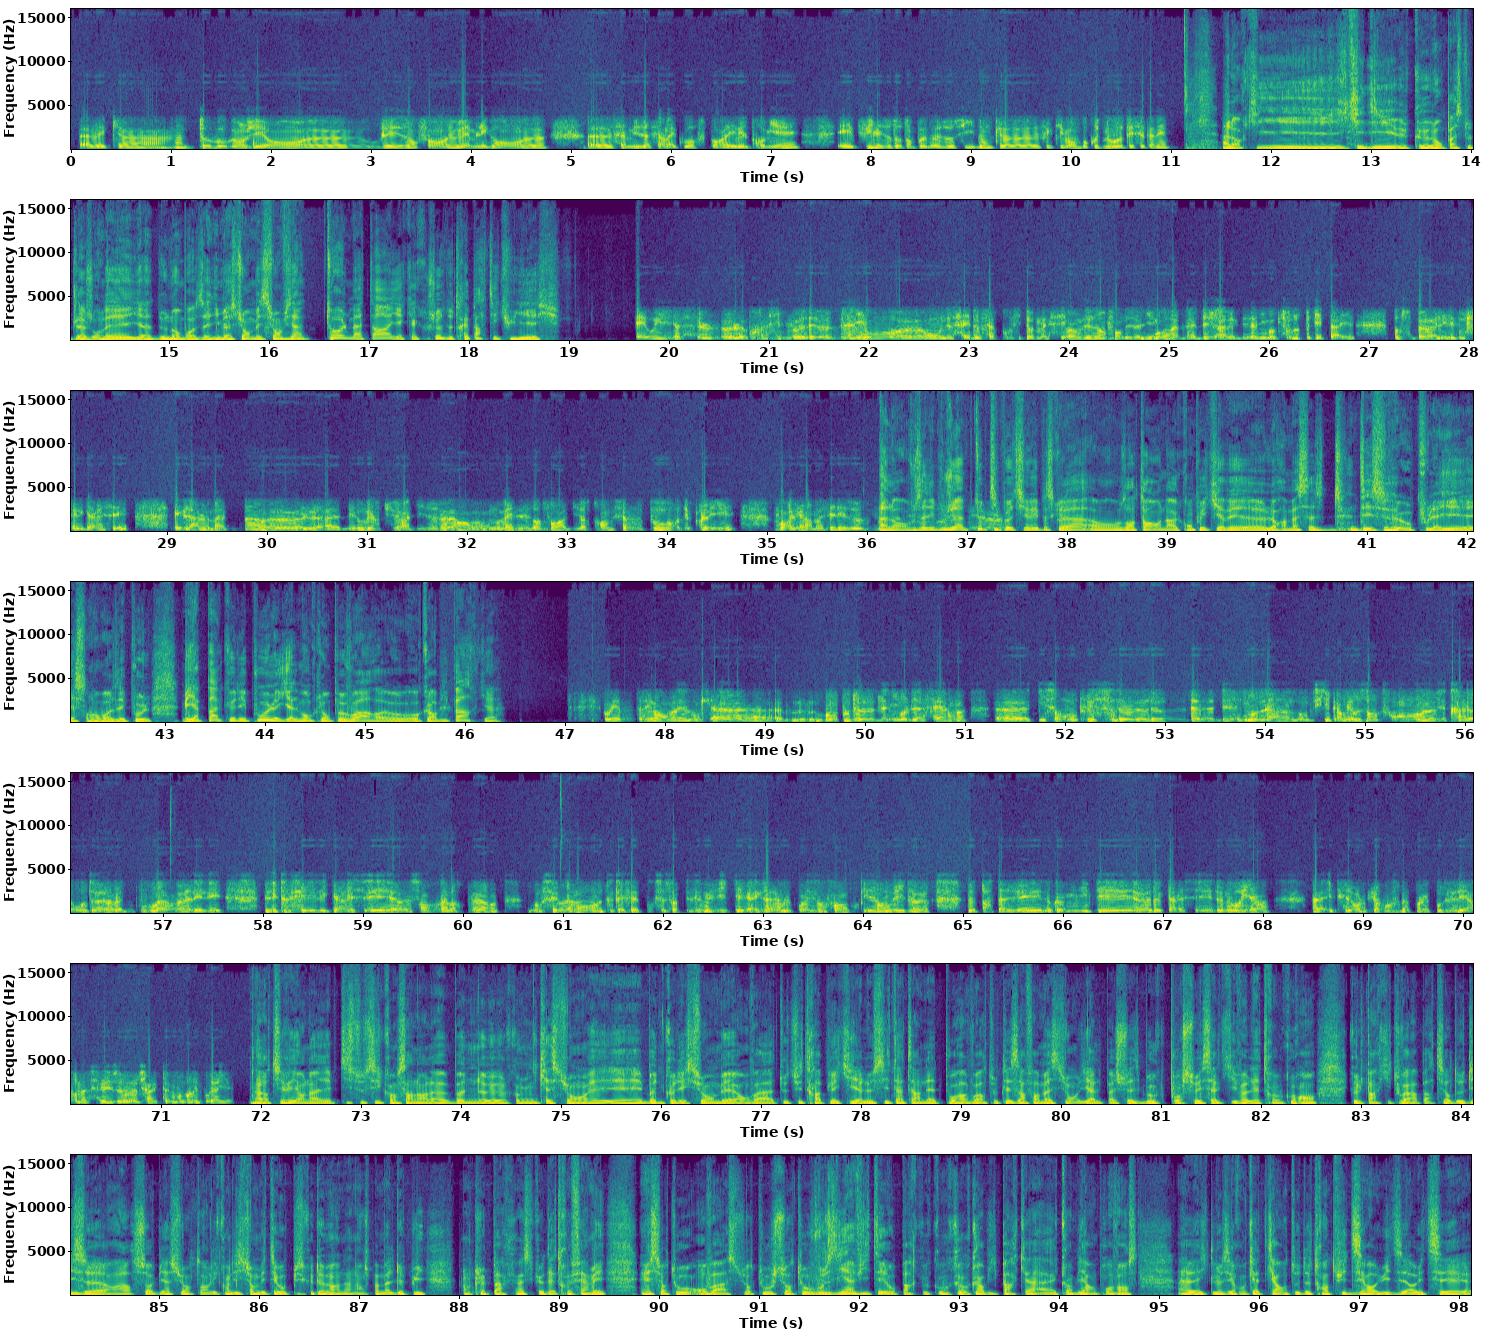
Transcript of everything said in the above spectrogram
avec un, toboggan géant où les enfants et même les grands s'amusent à faire la course pour arriver le premier, et puis les autotamponneuses aussi. Donc effectivement, beaucoup de nouveautés cette année. Alors qui, qui dit que l'on passe toute la journée, il y a de nombreuses animations, mais si on vient tôt le matin, il y a quelque chose de très particulier. Et oui, c'est le, le principe des, animaux. Euh, on essaye de faire profiter au maximum des enfants des animaux, euh, déjà avec des animaux qui sont de petite taille, donc ils peuvent aller les toucher, les caresser. Et là, le matin, euh, dès l'ouverture à 10h, on emmène les enfants à 10h30 faire le tour des poulaillers pour aller ramasser les œufs. Alors, vous allez bouger un tout petit peu, Thierry, parce que là, on entend, on a compris qu'il y avait euh, le ramassage des œufs au poulailler, et elles sont nombreuses les poules. Mais il n'y a pas que des poules également que l'on peut voir euh, au Corby Park. Oui, absolument. Donc il y a euh, beaucoup d'animaux de la ferme euh, qui sont en plus de, de- de- des animaux nains, donc ce qui permet aux enfants euh, d'être à leur hauteur et de pouvoir aller les, les toucher, les caresser euh, sans en avoir peur. Donc c'est vraiment euh, tout à fait pour que ce soit pédagogique et agréable pour les enfants, pour qu'ils aient envie de, de partager, de communiquer, euh, de caresser, de nourrir. Euh, et puis en l'occurrence, bah, pour la poule, d'aller ramasser les œufs directement dans les poulaillers. Alors Thierry, on a des petits soucis concernant la bonne euh, communication et bonne connexion, mais on va tout de suite rappeler qu'il y a le site internet pour avoir toutes les informations, il y a le page Facebook pour ceux et celles qui veulent être au courant, que le parc est ouvert à partir de 10h, alors sauf bien sûr dans les conditions météo, puisque demain on annonce pas mal de pluie, donc le parc risque d'être fermé, et surtout on va surtout surtout vous y inviter au parc Corby Park à Corbière en Provence avec le 04 42 38 08 08, c'est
